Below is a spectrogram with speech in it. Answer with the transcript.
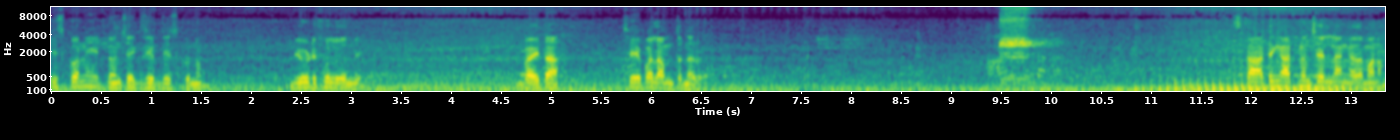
తీసుకొని ఇటు నుంచి ఎగ్జిట్ తీసుకున్నాం బ్యూటిఫుల్గా ఉంది. బయట చేపలు అమ్ముతున్నారు. స్టార్టింగ్ అటు నుంచి వెళ్ళినాం కదా మనం.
